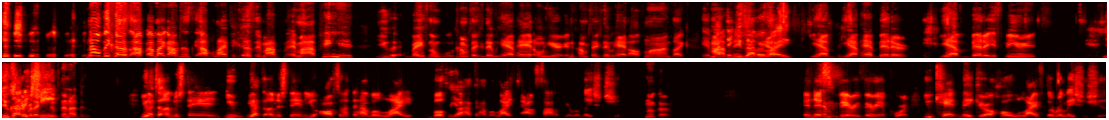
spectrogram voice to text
no, because I'm, I'm, like I'm just I'm like because in my in my opinion, you based on conversations that we have had on here and the conversations that we had offline, like in my I think opinion, you gotta you have, like you have you have had better you have better experience. You gotta keep than I do you have to understand you you have to understand you also have to have a life both of y'all have to have a life outside of your relationship okay and that's and, very very important. You can't make your whole life the relationship.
